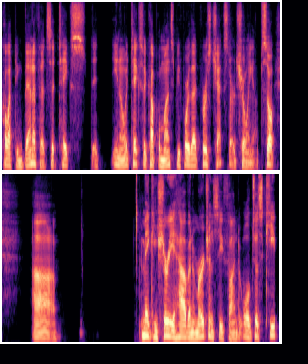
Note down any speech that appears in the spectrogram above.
collecting benefits it takes it you know it takes a couple months before that first check starts showing up. So uh, making sure you have an emergency fund will just keep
